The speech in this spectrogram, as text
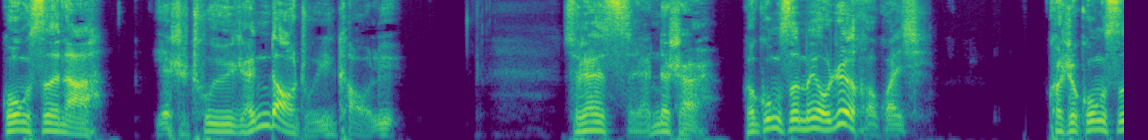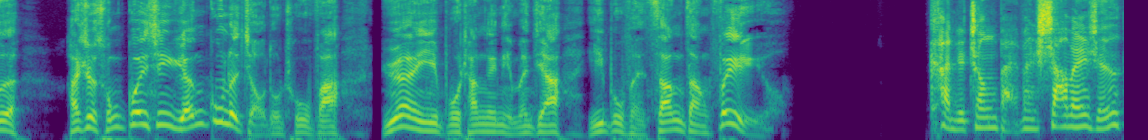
公司呢也是出于人道主义考虑，虽然死人的事儿。”和公司没有任何关系，可是公司还是从关心员工的角度出发，愿意补偿给你们家一部分丧葬费用。看着张百万杀完人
